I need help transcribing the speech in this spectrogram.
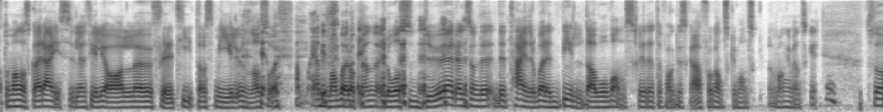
at man da skal reise til en filial eh, flere titalls mil unna, så ender man bare opp med en låst dør. Liksom det, det tegner jo bare et bilde av hvor vanskelig dette faktisk er for ganske mange mennesker. Så,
